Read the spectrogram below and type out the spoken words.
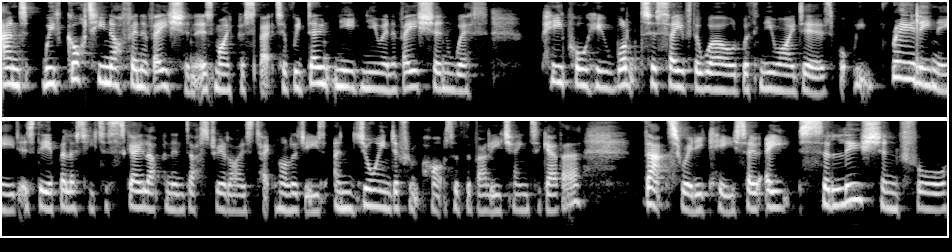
And we've got enough innovation, is my perspective. We don't need new innovation with people who want to save the world with new ideas. What we really need is the ability to scale up and industrialize technologies and join different parts of the value chain together. That's really key. So, a solution for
